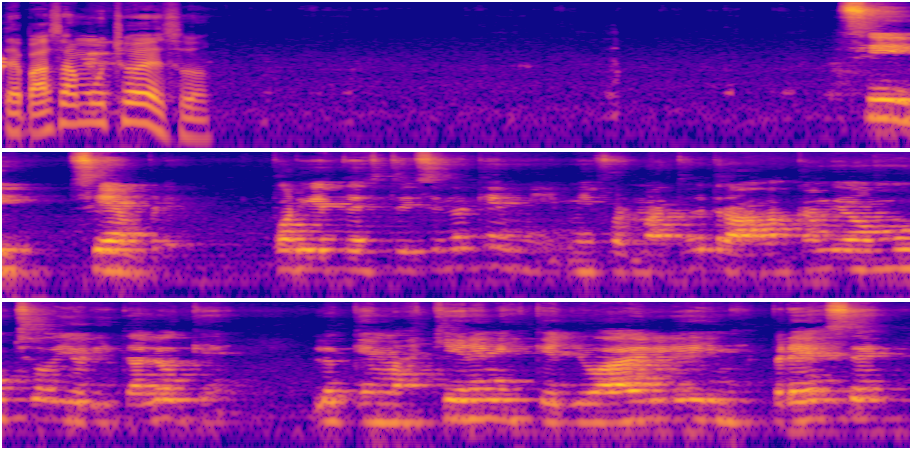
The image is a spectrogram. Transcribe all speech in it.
¿Te pasa mucho eso? Sí, siempre. Porque te estoy diciendo que mi, formato de trabajo ha cambiado mucho y ahorita lo que, lo que más quieren es que yo hable y me exprese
